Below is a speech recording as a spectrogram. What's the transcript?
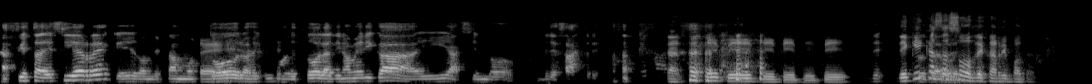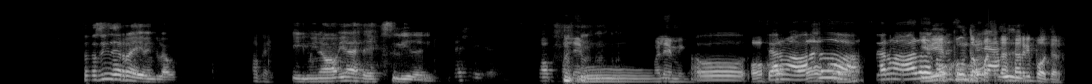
la fiesta de cierre, que es donde estamos Sí. todos los equipos de toda Latinoamérica ahí haciendo desastre. claro. ¿De, de qué casa sos de Harry Potter? Yo soy de Ravenclaw Ok. y mi novia es de Slytherin. Oh, polémico. Uh, polémico. Ojo, ¿Se arma bardo? ojo. ¿Se arma bardo? Y con 10 ese puntos para Harry Potter.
